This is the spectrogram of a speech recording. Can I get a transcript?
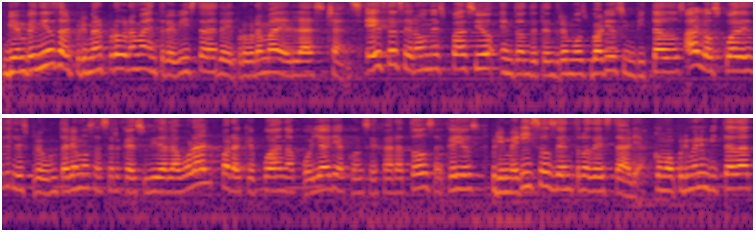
Bienvenidos al primer programa de entrevista del programa de Last Chance. Este será un espacio en donde tendremos varios invitados a los cuales les preguntaremos acerca de su vida laboral para que puedan apoyar y aconsejar a todos aquellos primerizos dentro de esta área. Como primera invitada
